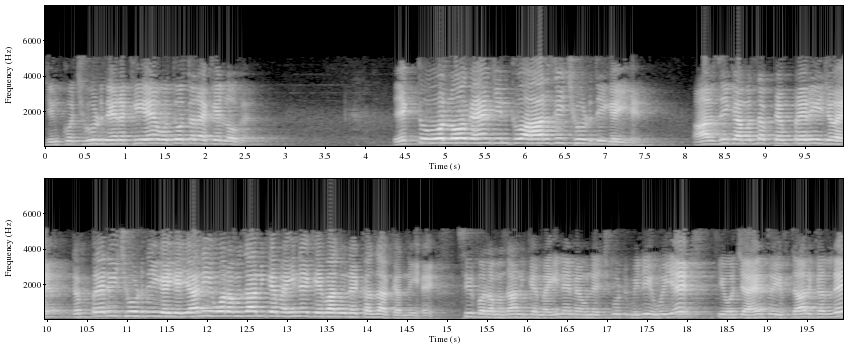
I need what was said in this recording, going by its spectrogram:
جن کو چھوٹ دے رکھی ہے وہ دو طرح کے لوگ ہیں۔ ایک تو وہ لوگ ہیں جن کو عارضی چھوٹ دی گئی ہے۔ عارضی کا مطلب ٹیمپریری جو ہے ٹیمپریری چھوٹ دی گئی ہے یعنی وہ رمضان کے مہینے کے بعد انہیں قضا کرنی ہے۔ صرف رمضان کے مہینے میں انہیں چھوٹ ملی ہوئی ہے کہ وہ چاہے تو افطار کر لے،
